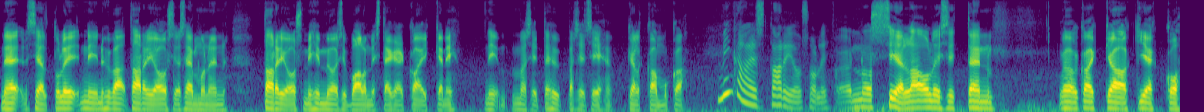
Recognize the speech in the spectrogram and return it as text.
ne, sieltä tuli niin hyvä tarjous ja semmoinen tarjous, mihin myös valmis tekemään kaikkeni, niin mä sitten hyppäsin siihen kelkkaan mukaan. Minkälainen se tarjous oli? No siellä oli sitten kaikkea kiekko,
